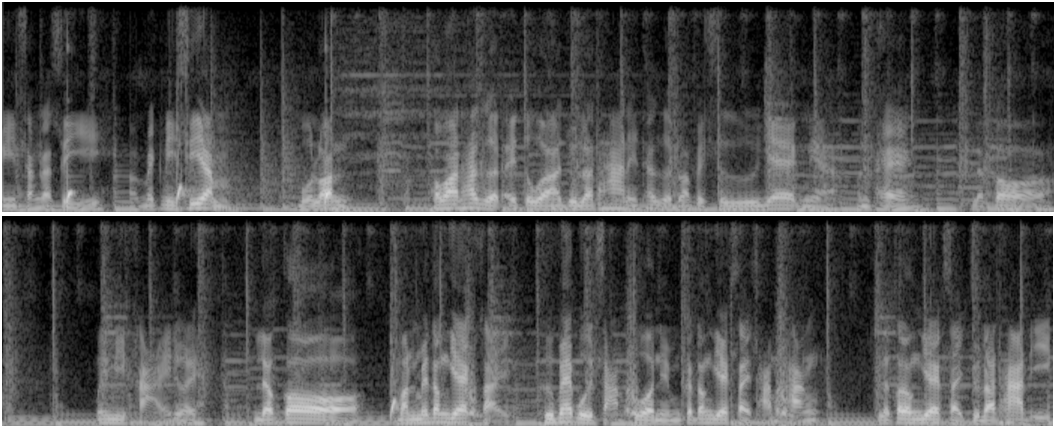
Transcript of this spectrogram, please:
มีสังกะสี แมกนีเซียม โบรอน เพราะว่าถ้าเกิดไอตัวจุลธาตุนี่ถ้าเกิดว่าไปซื้อแยกเนี่ยมันแพง แล้วก็ไม่มีขายด้วย แล้วก็มันไม่ต้องแยกใส่ คือแม่ปุ๋ย3ตัวนี่มันก็ต้องแยกใส่3ครั้ง แล้วก็ต้องแยกใส่จุลธาตุอีก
